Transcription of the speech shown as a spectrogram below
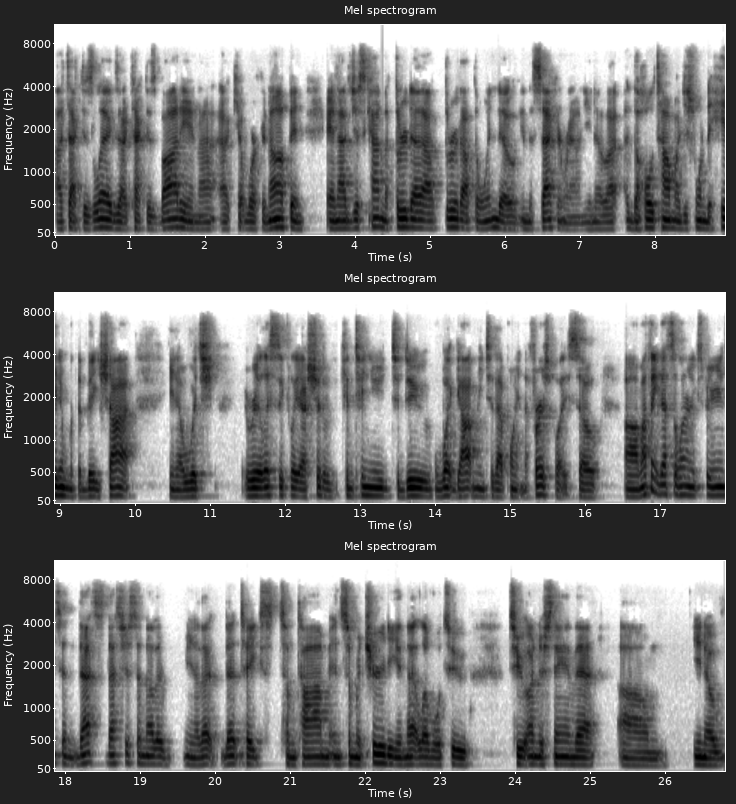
I attacked his legs. I attacked his body, and I, I kept working up. And and I just kind of threw that out, threw it out the window in the second round. You know, I, the whole time I just wanted to hit him with a big shot. You know, which realistically I should have continued to do what got me to that point in the first place. So um, I think that's a learning experience, and that's that's just another you know that that takes some time and some maturity in that level to to understand that um, you know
